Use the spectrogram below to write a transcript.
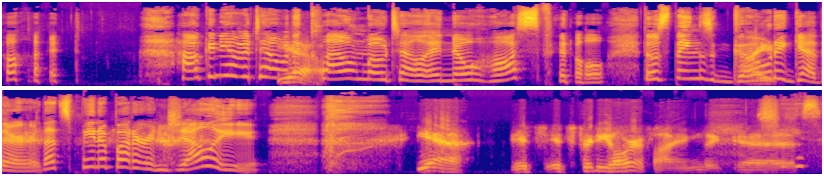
god how can you have a town with Yeah. a clown motel and no hospital? Those things go I- together. That's peanut butter and jelly. Yeah, it's it's pretty horrifying. Like uh, Jesus.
